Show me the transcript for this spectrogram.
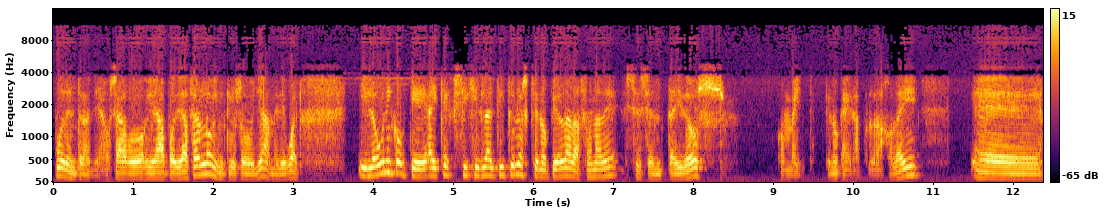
puede entrar ya. O sea, ya podría hacerlo, incluso ya, me da igual. Y lo único que hay que exigirle al título es que no pierda la zona de 62,20, que no caiga por debajo de ahí. Eh,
